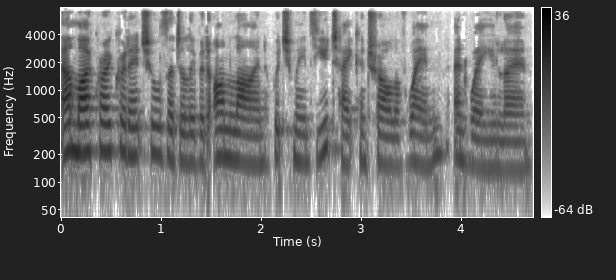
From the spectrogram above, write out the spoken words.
Our micro-credentials are delivered online, which means you take control of when and where you learn.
